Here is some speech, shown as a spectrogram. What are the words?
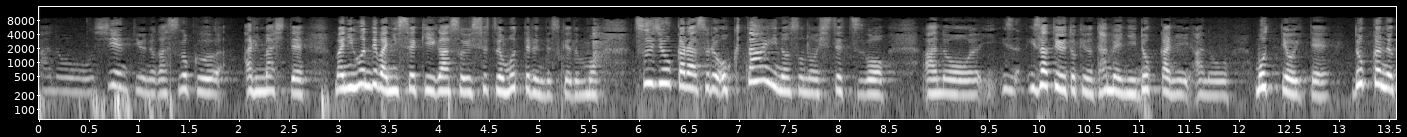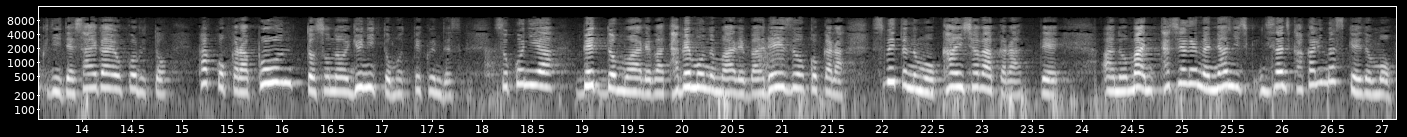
あの支援というのがすごくありまして、まあ、日本では日赤がそういう施設を持ってるんですけれども通常からそれ億単位のその施設をあのいざという時のためにどっかにあの持っておいてどっかの国で災害が起こると各国からポンとそのユニットを持っていくんです。そこにはベッドもあれば食べ物もあれば冷蔵庫から全てのもう簡易シャワーからあってあの、まあ、立ち上げるまで何日23日かかりますけれども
